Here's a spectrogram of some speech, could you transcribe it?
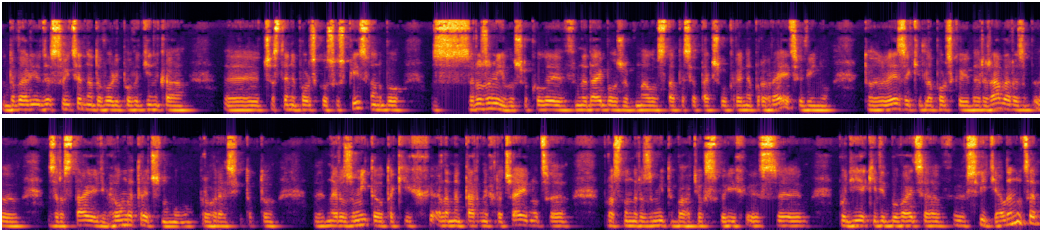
доволі суїцидна доволі поведінка е, частини польського суспільства. Ну бо зрозуміло, що коли не дай Боже мало статися так, що Україна програє цю війну, то ризики для польської держави роз, е, зростають в геометричному прогресі, тобто. Не розуміти таких елементарних речей, ну це просто не розуміти багатьох своїх е, е, подій, які відбуваються в, в світі. Але ну це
